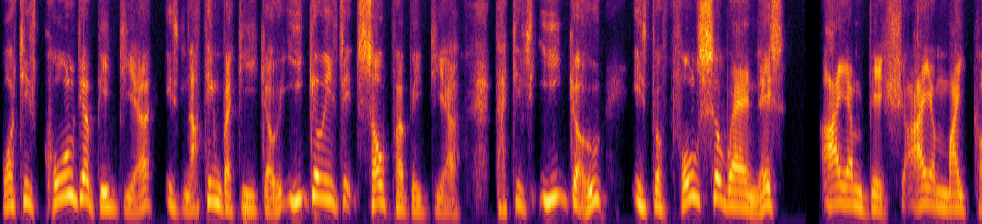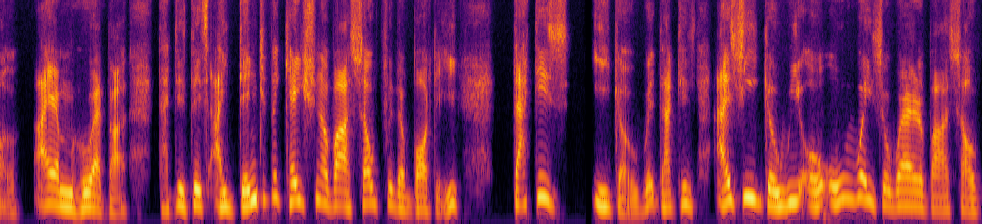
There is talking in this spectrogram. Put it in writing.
what is called avidya is nothing but ego. Ego is itself avidya. That is, ego is the false awareness I am Vish, I am Michael, I am whoever. That is this identification of ourself with the body. That is ego. That is, as ego, we are always aware of ourselves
